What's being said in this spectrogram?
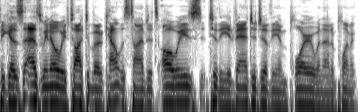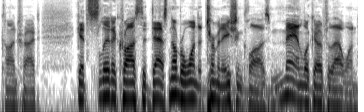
because as we know, we've talked about it countless times. It's always to the advantage of the employer when that employment contract gets slid across the desk. Number one, the termination clause. Man, look out for that one.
